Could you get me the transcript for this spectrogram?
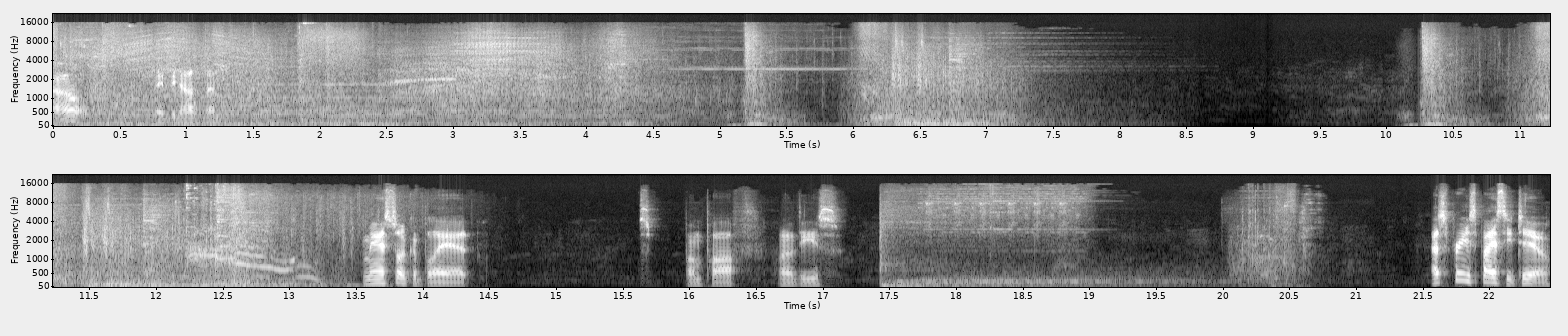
Oh, maybe not then. I mean, I still could play it. Just bump off one of these. That's pretty spicy too.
